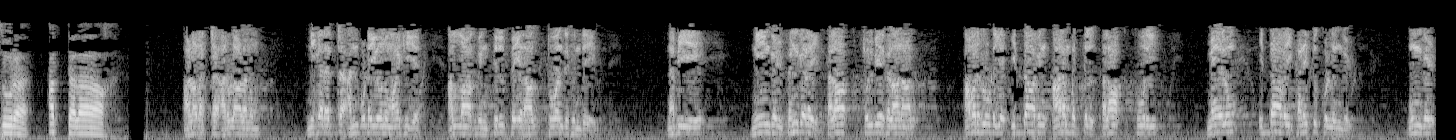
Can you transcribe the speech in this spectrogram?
சூரா அத்தலாஹ். அளவற்ற அருளாளனும் நிகரற்ற அன்புடையோனுமாகிய அல்லாஹுவின் திருப்பெயரால் துவங்குகின்றேன். நபியே நீங்கள் பெண்களை தலாக் சொல்வீர்களானால் அவர்களுடைய இத்தாவின் ஆரம்பத்தில் தலாக் கூறி மேலும் இத்தாவை கணித்துக் கொள்ளுங்கள். உங்கள்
